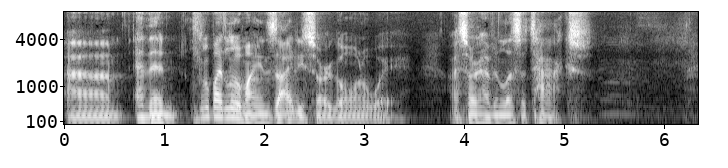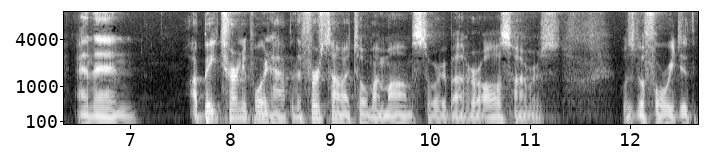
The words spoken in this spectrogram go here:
Um, and then little by little, my anxiety started going away. I started having less attacks. And then a big turning point happened. The first time I told my mom's story about her Alzheimer's was before we did the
